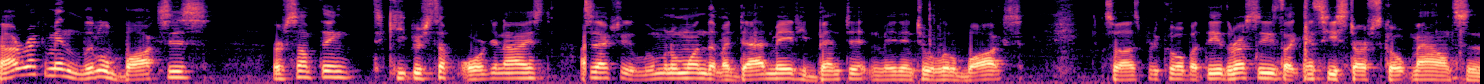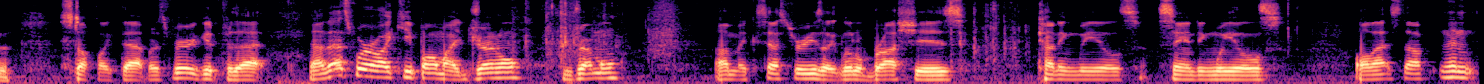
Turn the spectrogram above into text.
Now I recommend little boxes or something to keep your stuff organized. This is actually aluminum one that my dad made. He bent it and made it into a little box. So that's pretty cool. But the, the rest of these like NC Star scope mounts and stuff like that. But it's very good for that. Now that's where I keep all my Dremel, Dremel um, accessories like little brushes, cutting wheels, sanding wheels, all that stuff. And then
